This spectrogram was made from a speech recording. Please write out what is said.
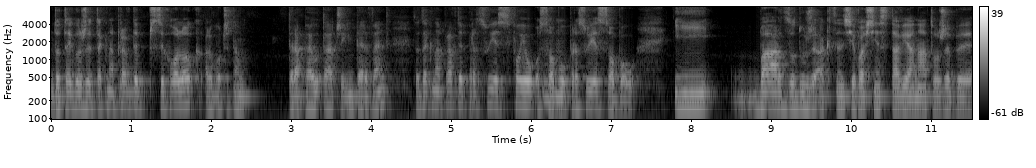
Do tego, że tak naprawdę psycholog, albo czy tam terapeuta, czy interwent, to tak naprawdę pracuje swoją osobą, pracuje sobą. I bardzo duży akcent się właśnie stawia na to, żeby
